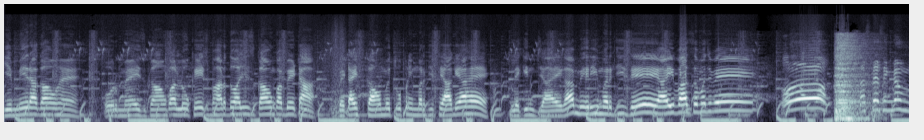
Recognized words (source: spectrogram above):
ये मेरा गाँव है और मैं इस गाँव का लोकेश भारद्वाज इस गाँव का बेटा। बेटा इस गाँव में तू अपनी मर्ज़ी से आ गया है लेकिन जाएगा मेरी मर्ज़ी से आई बात समझ में? ओ! सस्ते सिंगम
